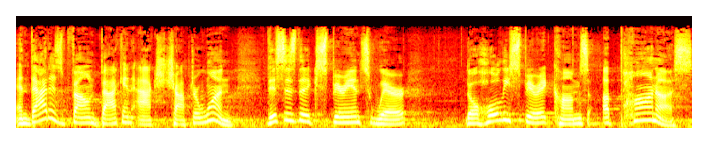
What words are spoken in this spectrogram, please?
and that is found back in Acts chapter 1. This is the experience where the Holy Spirit comes upon us.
